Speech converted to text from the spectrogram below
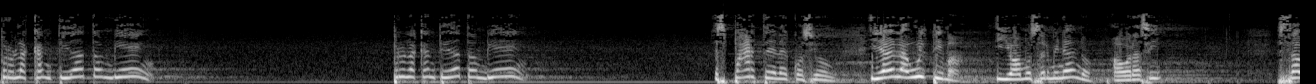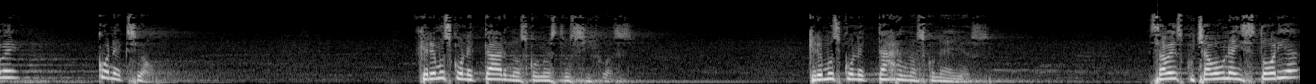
pero la cantidad también. Pero la cantidad también. Es parte de la ecuación. Y ya es la última. Y vamos terminando. Ahora sí. ¿Sabe? conexión. Queremos conectarnos con nuestros hijos. Queremos conectarnos con ellos. ¿Sabe? Escuchaba una historia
